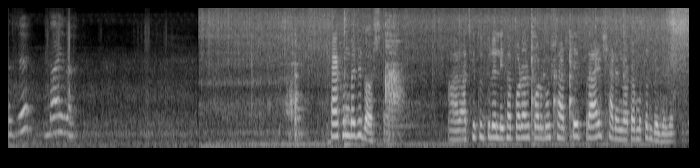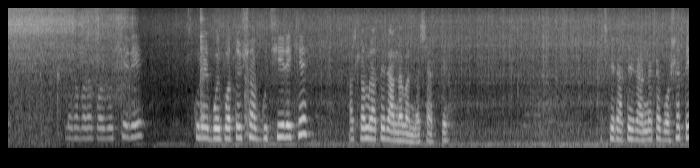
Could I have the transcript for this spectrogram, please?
আছে বাইরে। এখন বাজে দশটা। আর আজকে তুলতুলে লেখাপড়ার পর্ব সারতে প্রায় সাড়ে নটার মতন বেজে গেছিল লেখাপড়ার পর্ব সেরে স্কুলের বইপত্র সব গুছিয়ে রেখে আসলাম রাতে রান্না বান্না সারতে। আজকে রাতের রান্নাটা বসাতে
